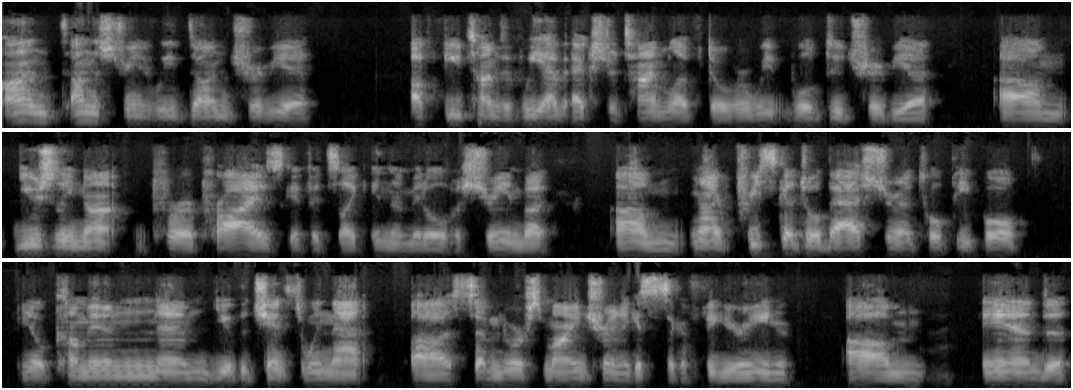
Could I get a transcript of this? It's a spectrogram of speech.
on on the streams we've done trivia a few times. If we have extra time left over, we will do trivia. Um, usually not for a prize if it's like in the middle of a stream, but um, and I pre-scheduled that stream. I told people, you know, come in and you have the chance to win that uh, Seven Dwarfs Mine Train. I guess it's like a figurine. Um, and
